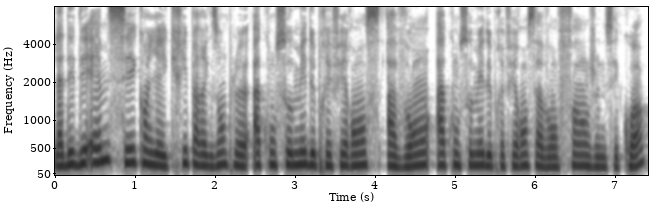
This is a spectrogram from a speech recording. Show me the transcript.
La DDM, c'est quand il y a écrit, par exemple, à consommer de préférence avant, à consommer de préférence avant fin, je ne sais quoi.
